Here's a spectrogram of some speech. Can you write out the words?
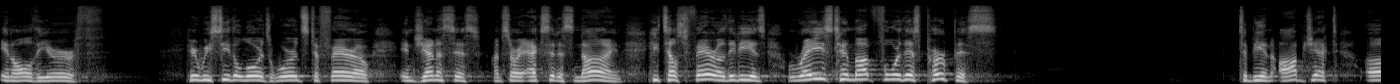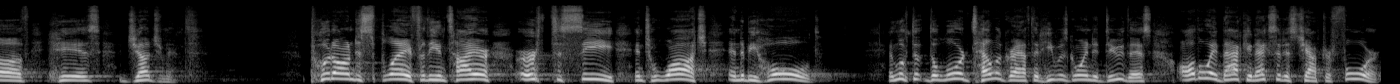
in all the earth. Here we see the Lord's words to Pharaoh in Genesis, I'm sorry, Exodus 9. He tells Pharaoh that he has raised him up for this purpose to be an object of his judgment. Put on display for the entire earth to see and to watch and to behold. And look, the, the Lord telegraphed that he was going to do this all the way back in Exodus chapter 4.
